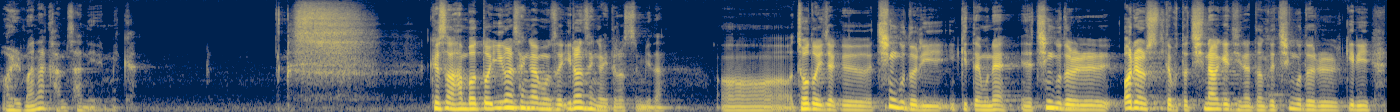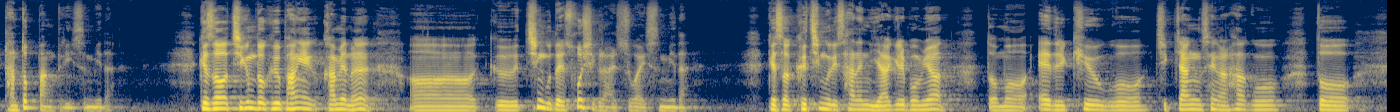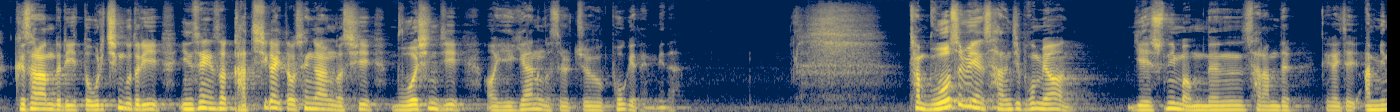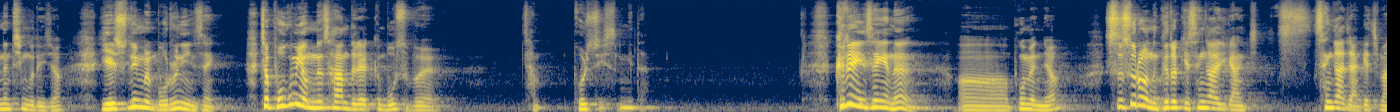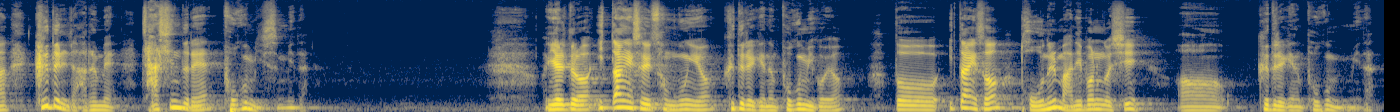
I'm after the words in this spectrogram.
얼마나 감사한 일입니까? 그래서 한번 또 이걸 생각하면서 이런 생각이 들었습니다. 어, 저도 이제 그 친구들이 있기 때문에 친구들 어렸을 때부터 친하게 지냈던 그 친구들끼리 단톡방들이 있습니다. 그래서 지금도 그 방에 가면은 어, 그 친구들의 소식을 알 수가 있습니다. 그래서 그 친구들이 사는 이야기를 보면 또 뭐 애들 키우고 직장 생활하고 또 그 사람들이 또 우리 친구들이 인생에서 가치가 있다고 생각하는 것이 무엇인지 어, 얘기하는 것을 쭉 보게 됩니다. 참 무엇을 위해 사는지 보면 예수님 없는 사람들, 그러니까 이제 안 믿는 친구들이죠. 예수님을 모르는 인생, 저 복음이 없는 사람들의 그 모습을 참 볼 수 있습니다. 그들의 인생에는 어, 보면요 스스로는 그렇게 생각하지, 않, 생각하지 않겠지만 그들 나름의 자신들의 복음이 있습니다. 예를 들어 이 땅에서의 성공이요 그들에게는 복음이고요 또 이 땅에서 돈을 많이 버는 것이 어, 그들에게는 복음입니다.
